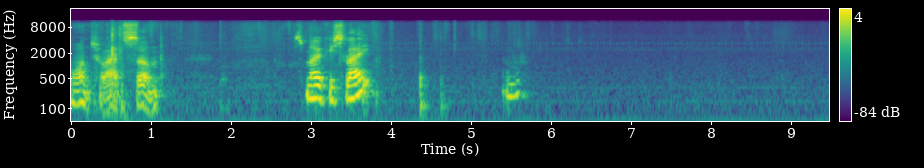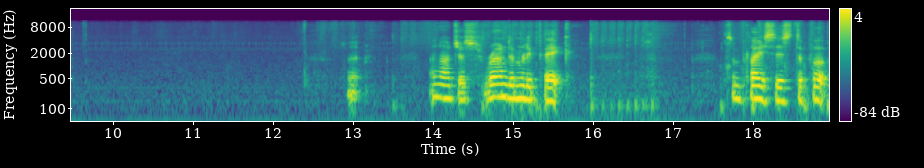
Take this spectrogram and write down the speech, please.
want to add some smoky slate. And I just randomly pick some places to put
